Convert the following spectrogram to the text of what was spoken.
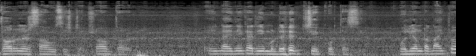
ধরনের সাউন্ড সিস্টেম সব ধরনের। এই নাই দেখা রিমোটে চেক করতেছি। ভলিউমটা নাই তো,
